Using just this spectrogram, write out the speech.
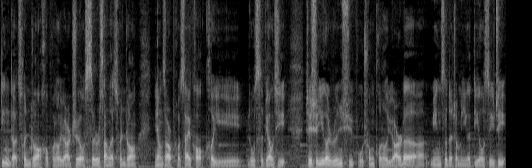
定的村庄和葡萄园，只有四十三个村庄酿造 Prosecco 可以如此标记。这是一个允许补充葡萄园的名字的这么一个 DOCG。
